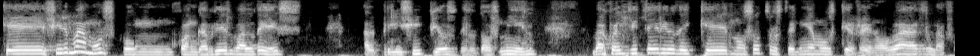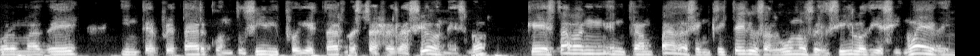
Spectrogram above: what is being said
que firmamos con Juan Gabriel Valdés al principios del 2000, bajo el criterio de que nosotros teníamos que renovar la forma de interpretar, conducir y proyectar nuestras relaciones, ¿no? Que estaban entrampadas en criterios algunos del siglo XIX mm.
